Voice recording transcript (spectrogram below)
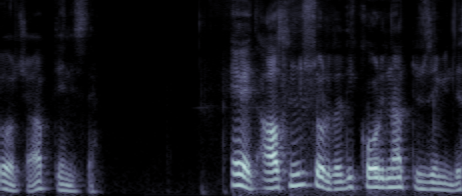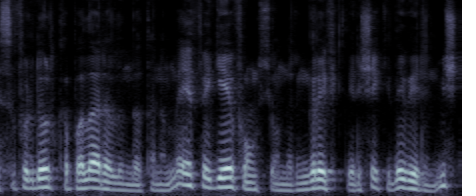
Doğru cevap denizde. Evet 6. soruda dik koordinat düzleminde 0-4 kapalı aralığında tanımlı f ve g fonksiyonların grafikleri şekilde verilmiş.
